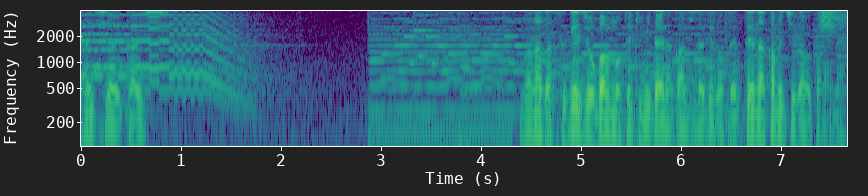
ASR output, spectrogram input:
はい、試合開始。まあなんかすげえ序盤の敵みたいな感じだけど、絶対中身違うからね。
